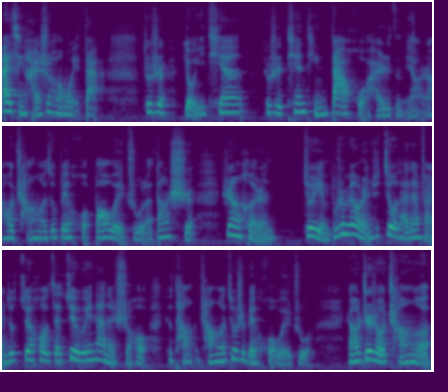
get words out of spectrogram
爱情还是很伟大。就是有一天，就是天庭大火还是怎么样，然后嫦娥就被火包围住了。当时任何人就是也不是没有人去救他，但反正就最后在最危难的时候，就嫦嫦娥就是被火围住。然后这时候嫦娥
